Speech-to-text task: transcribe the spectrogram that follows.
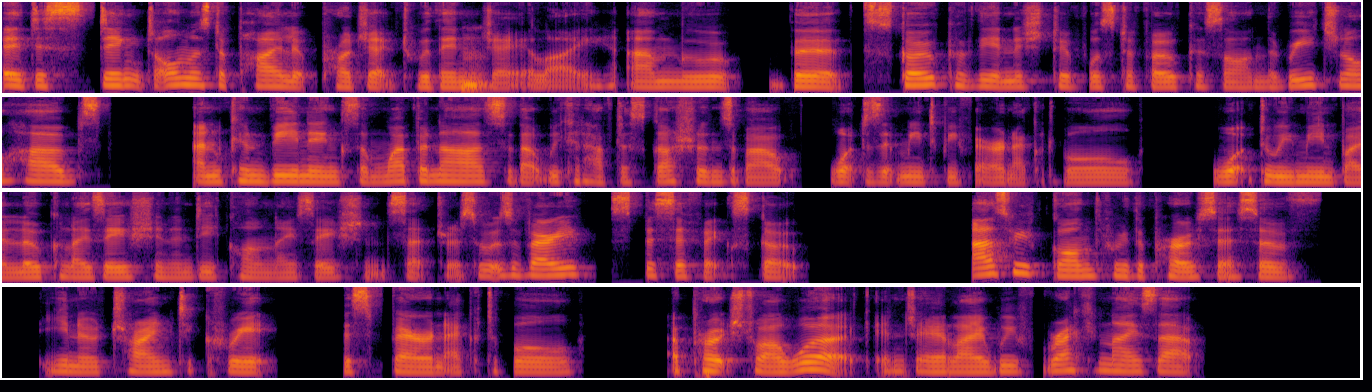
a distinct, almost a pilot project within mm. JLI. Um, we were, the scope of the initiative was to focus on the regional hubs and convening some webinars so that we could have discussions about what does it mean to be fair and equitable, what do we mean by localization and decolonization, etc. So it was a very specific scope as we've gone through the process of, you know, trying to create this fair and equitable approach to our work in JLI, we've recognized that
